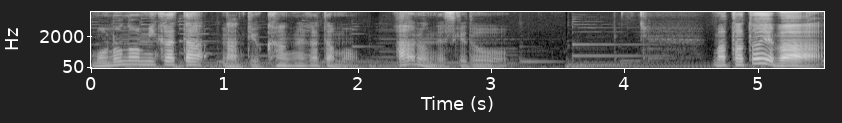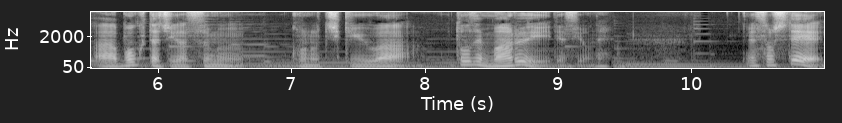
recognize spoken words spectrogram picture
ものの見方なんていう考え方もあるんですけどまあ、例えば僕たちが住むこの地球は当然丸いですよね。そして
